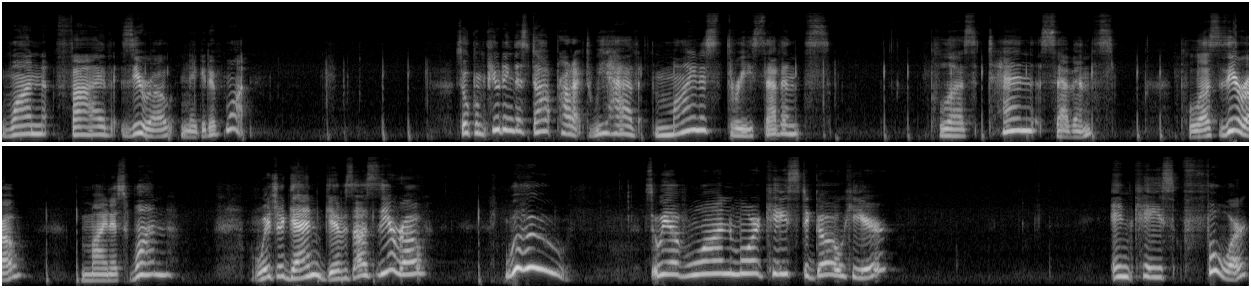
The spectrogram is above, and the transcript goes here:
1, 5, 0, negative 1. So computing this dot product, we have minus 3 sevenths plus 10 sevenths plus 0 minus 1, which again gives us 0. Woohoo! So we have one more case to go here. In case 4,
